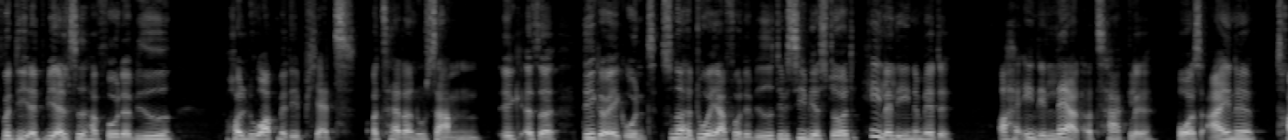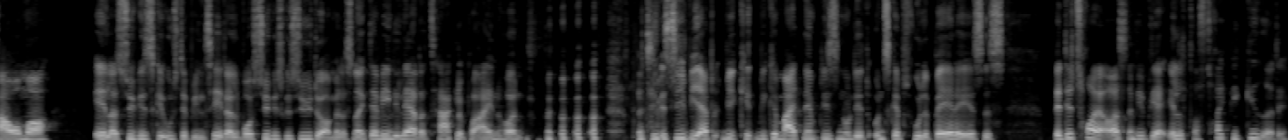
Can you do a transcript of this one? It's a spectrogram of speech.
Fordi at vi altid har fået at vide, hold nu op med det pjat, og tag dig nu sammen. Ikke? Altså, det gør ikke ondt. Sådan noget har du og jeg fået at vide. Det vil sige, at vi har stået helt alene med det, og har egentlig lært at takle vores egne traumer, eller psykiske ustabilitet, eller vores psykiske sygdom, eller sådan noget. Det har vi egentlig lært at takle på egen hånd. og det vil sige, at vi, er, vi, kan, vi kan meget nemt blive sådan nogle lidt ondskabsfulde badasses. Men det tror jeg også, når vi bliver ældre, så tror jeg ikke, vi gider det.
